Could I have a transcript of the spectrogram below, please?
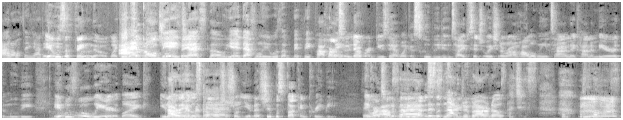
I don't think I did. It was a thing though. Like it I was had a it on VHS thing. though. Yeah, it definitely was a big, big pop Cartoon thing. Network used to have like a Scooby Doo type situation around Halloween time that kind of mirrored the movie. It was a little weird. Like you know, I they had remember those commercial short. Yeah, that shit was fucking creepy. They were Cartoon Network, you knew how outside. The snot dripping out of those. I just. hmm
